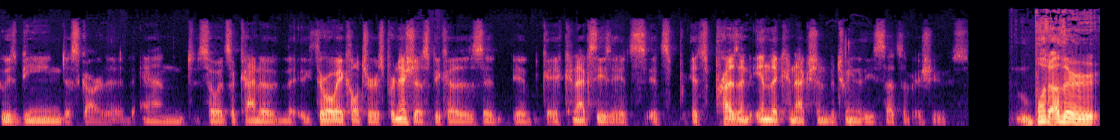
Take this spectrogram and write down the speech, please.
who's being discarded. And so it's a kind of throwaway culture is pernicious because it it it connects these it's it's it's present in the connection between these sets of issues what other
